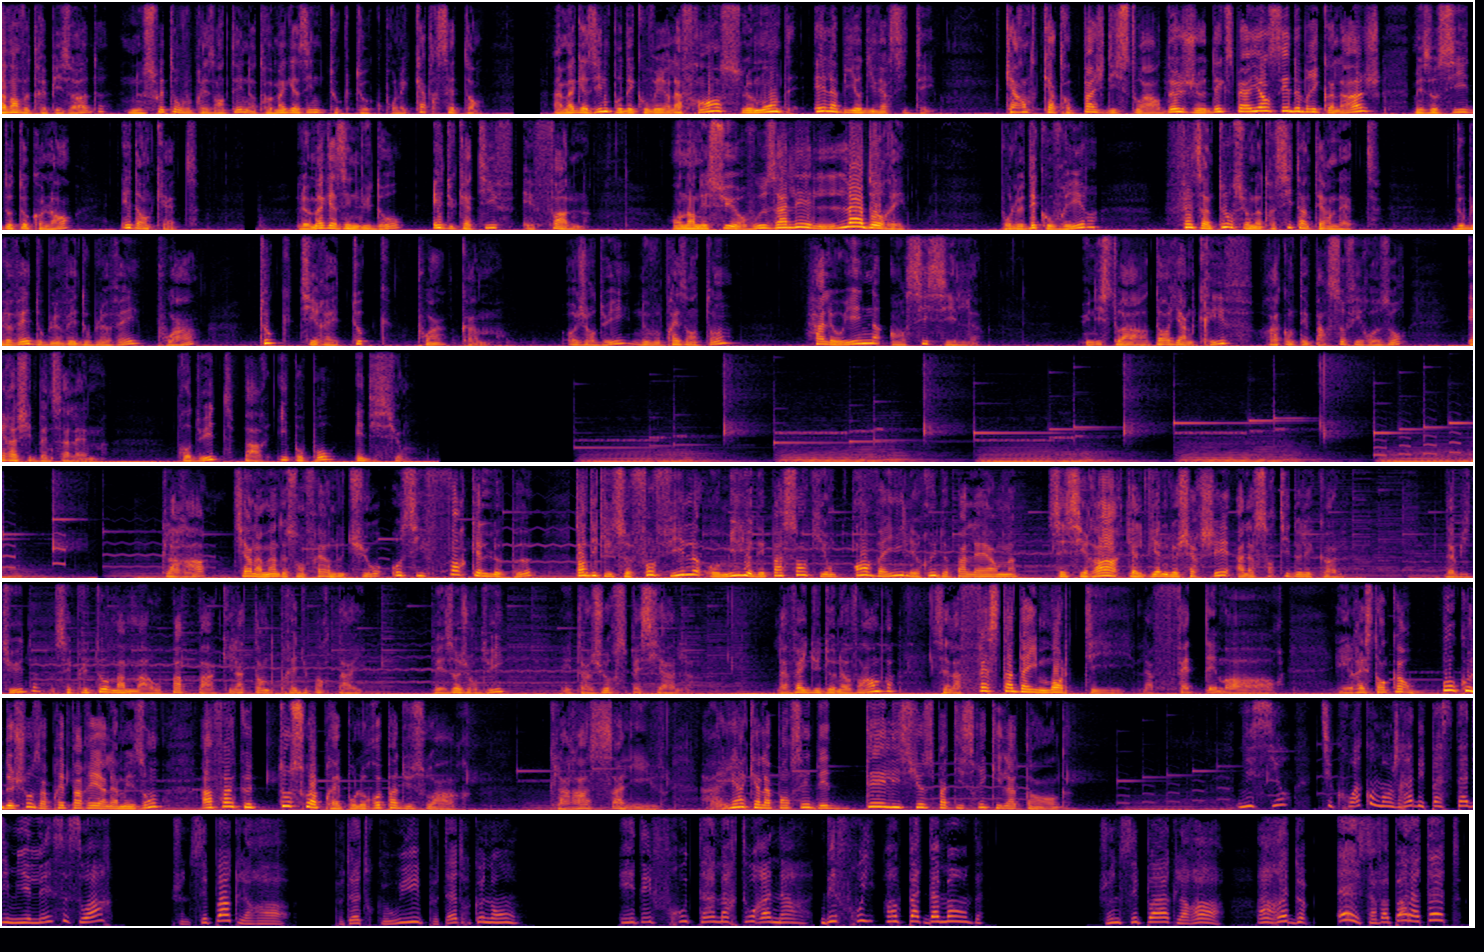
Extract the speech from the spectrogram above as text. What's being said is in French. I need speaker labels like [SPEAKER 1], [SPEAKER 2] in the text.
[SPEAKER 1] Avant votre épisode, nous souhaitons vous présenter notre magazine Tuk Tuk pour les 4-7 ans. Un magazine pour découvrir la France, le monde et la biodiversité. 44 pages d'histoire, de jeux, d'expériences et de bricolage, mais aussi d'autocollants et d'enquêtes. Le magazine Ludo, éducatif et fun. On en est sûr, vous allez l'adorer. Pour le découvrir, faites un tour sur notre site internet www.tuk-tuk.com. Aujourd'hui, nous vous présentons Halloween en Sicile. Une histoire d'Oriane Criff racontée par Sophie Roseau et Rachid Ben Salem. Produite par Hippopo Éditions. Clara tient la main de son frère Nuccio aussi fort qu'elle le peut, tandis qu'il se faufile au milieu des passants qui ont envahi les rues de Palerme. C'est si rare qu'elle vienne le chercher à la sortie de l'école. D'habitude, c'est plutôt maman ou papa qui l'attendent près du portail. Mais aujourd'hui est un jour spécial. La veille du 2 novembre, c'est la Festa dei Morti, la fête des morts. Et il reste encore beaucoup de choses à préparer à la maison afin que tout soit prêt pour le repas du soir. Clara salive, rien qu'à la pensée des délicieuses pâtisseries qui l'attendent.
[SPEAKER 2] Nicio, tu crois qu'on mangera des pastas di miele ce soir? Je ne sais pas, Clara. Peut-être que oui, peut-être que non. Et des fruta marturana, des fruits en pâte d'amande. Je ne sais pas, Clara. Arrête de. Eh, ça va pas la tête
